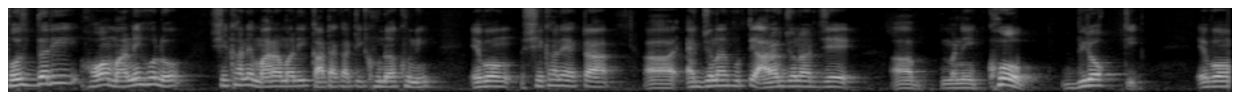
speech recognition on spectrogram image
ফৌজদারি হওয়া মানে হলো সেখানে মারামারি, কাটাকাটি, খুনাখুনি এবং সেখানে একটা একজনার প্রতি আরেকজনার যে মানে ক্ষোভ, বিরক্তি এবং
